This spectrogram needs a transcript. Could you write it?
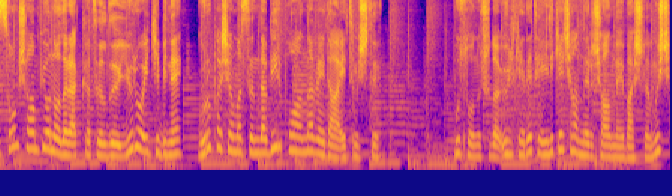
son şampiyon olarak katıldığı Euro 2000'e grup aşamasında bir puanla veda etmişti. Bu sonuçla ülkede tehlike çanları çalmaya başlamış,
